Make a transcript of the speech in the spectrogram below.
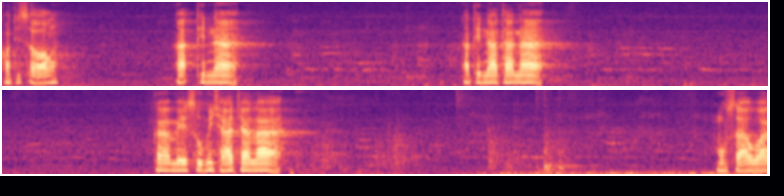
ข้อที่สองอะทินนาอะทินนาทานากาเมสุมิฉาจารา มุสาวา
